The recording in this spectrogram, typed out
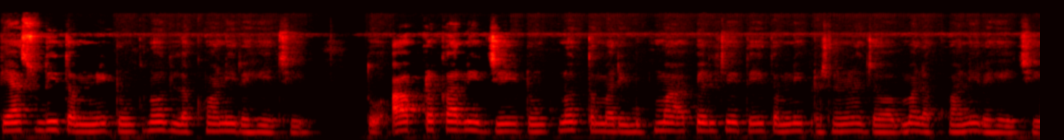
ત્યાં સુધી તમને ટૂંકનોંધ લખવાની રહે છે. તો આ પ્રકારની જે ટૂંકનોંધ તમારી બુકમાં આપેલ છે તે તમને પ્રશ્નના જવાબમાં લખવાની રહે છે.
